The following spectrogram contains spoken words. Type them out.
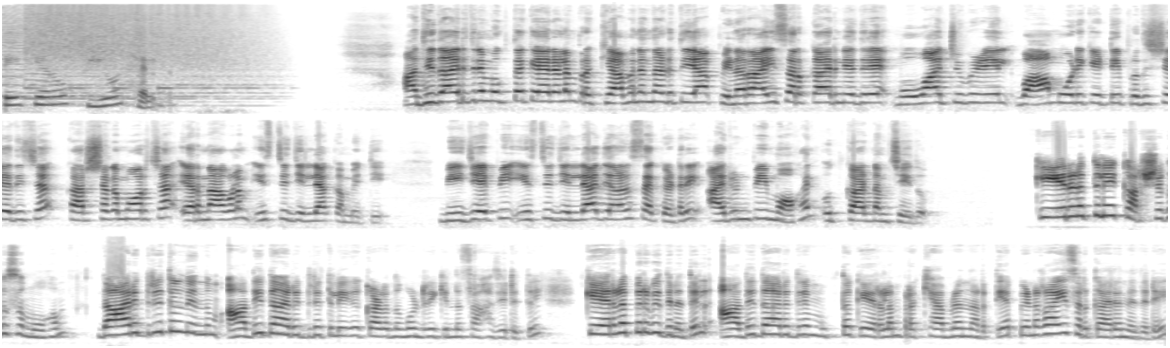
take care of your health അതിദാരിദ്ര്യമുക്ത കേരളം പ്രഖ്യാപനം നടത്തിയ പിണറായി സർക്കാരിനെതിരെ മൂവാറ്റുപുഴയിൽ വാമൂടിക്കെട്ടി പ്രതിഷേധിച്ച് കർഷക മോർച്ച എറണാകുളം ഈസ്റ്റ് ജില്ലാ committee. B J P east ജില്ലാ general secretary Arun P Mohan ഉദ്ഘാടനം ചെയ്തു. കേരളത്തിലെ കർഷക സമൂഹം ദാരിദ്ര്യത്തിൽ നിന്നും അതിദാരിദ്ര്യത്തിലേക്ക് കടന്നുകൊണ്ടിരിക്കുന്ന സാഹചര്യത്തിൽ കേരളപ്പിറവി ദിനത്തിൽ അതിദാരിദ്ര്യ മുക്ത കേരളം പ്രഖ്യാപനം നടത്തിയ പിണറായി സർക്കാരിനെതിരെ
